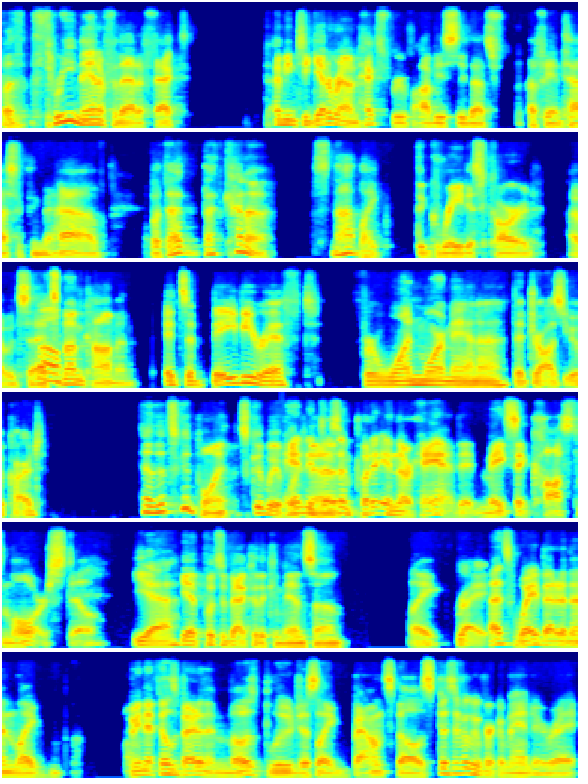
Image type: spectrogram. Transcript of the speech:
but three mana for that effect. I mean, to get around hexproof, obviously that's a fantastic thing to have. But that that kind of it's not like the greatest card. I would say it's Well- an uncommon. It's a baby rift for one more mana that draws you a card. Yeah, that's a good point. It's a good way of and it at doesn't put it in their hand. It makes it cost more still. Yeah, Yeah, it puts it back to the command zone. Like right. that's way better than like I mean that feels better than most blue just like bounce spells specifically for commander, right?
